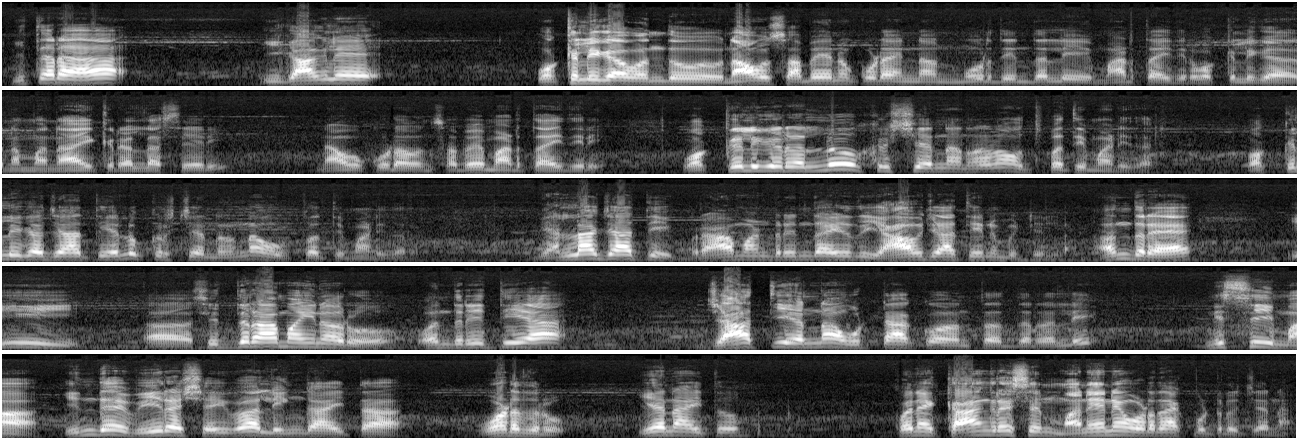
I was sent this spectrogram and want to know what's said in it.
ಈ ಥರ ಈಗಾಗಲೇ ಒಕ್ಕಲಿಗ ಒಂದು ನಾವು ಸಭೆಯನ್ನು ಕೂಡ ಇನ್ನೊಂದು ಮೂರು ದಿನದಲ್ಲಿ ಮಾಡ್ತಾ ಇದ್ದೀರಿ. ಒಕ್ಕಲಿಗ ನಮ್ಮ ನಾಯಕರೆಲ್ಲ ಸೇರಿ ನಾವು ಕೂಡ ಒಂದು ಸಭೆ ಮಾಡ್ತಾ ಇದ್ದೀರಿ. ಒಕ್ಕಲಿಗರಲ್ಲೂ ಕ್ರಿಶ್ಚಿಯನ್ನರನ್ನು ಉತ್ಪತ್ತಿ ಮಾಡಿದ್ದಾರೆ. ಒಕ್ಕಲಿಗ ಜಾತಿಯಲ್ಲೂ ಕ್ರಿಶ್ಚಿಯನ್ನರನ್ನು ಉತ್ಪತ್ತಿ ಮಾಡಿದ್ದಾರೆ. ಎಲ್ಲ ಜಾತಿ, ಬ್ರಾಹ್ಮಣರಿಂದ ಇದು ಯಾವ ಜಾತಿನೂ ಬಿಟ್ಟಿಲ್ಲ. ಅಂದರೆ ಈ ಸಿದ್ದರಾಮಯ್ಯನವರು ಒಂದು ರೀತಿಯ ಜಾತಿಯನ್ನು ಹುಟ್ಟಾಕುವಂಥದ್ದರಲ್ಲಿ ನಿಸ್ಸೀಮ, ಹಿಂದೆ ವೀರಶೈವ ಲಿಂಗಾಯತ ಒಡೆದರು. ಏನಾಯಿತು? ಕೊನೆ ಕಾಂಗ್ರೆಸ್ಸಿನ ಮನೆಯೇ ಹೊಡೆದಾಕ್ಬಿಟ್ರು ಜನ.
